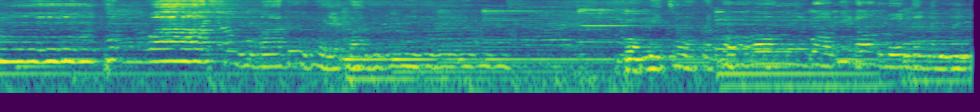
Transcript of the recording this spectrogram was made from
หักว่าสู้มาด้วยกันบ่มีเจ้าประคองบ่มีน้องเหมือนนั้น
